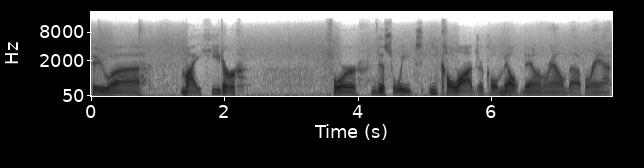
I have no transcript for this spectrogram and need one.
to uh, my heater for this week's ecological meltdown roundup rant.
